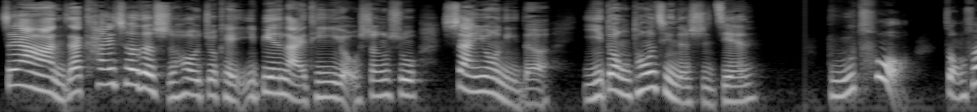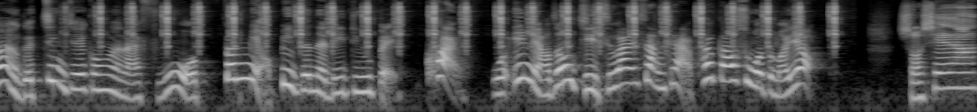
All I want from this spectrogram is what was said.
这样啊，你在开车的时候就可以一边来听有声书，善用你的移动通勤的时间。不错，总算有个进阶功能来服务我分秒必争的 l i d u b e 快，我一秒钟几十万上下，快告诉我怎么用。首先啊，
